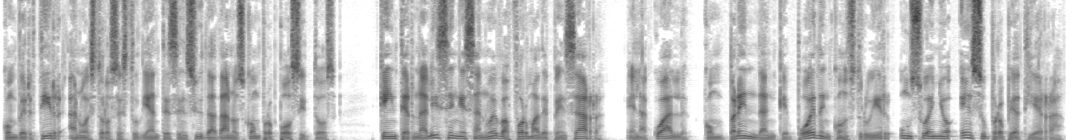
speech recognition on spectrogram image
Convertir a nuestros estudiantes en ciudadanos con propósitos que internalicen esa nueva forma de pensar, en la cual comprendan que pueden construir un sueño en su propia tierra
